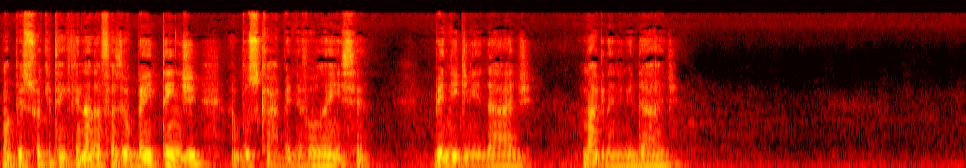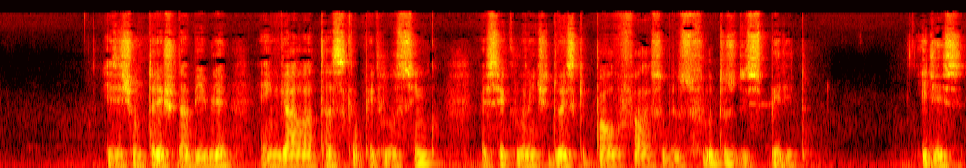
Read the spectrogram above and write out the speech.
Uma pessoa que está inclinada a fazer o bem tende a buscar benevolência, benignidade, magnanimidade. Existe um trecho da Bíblia em Gálatas, capítulo 5, versículo 22, que Paulo fala sobre os frutos do Espírito. E diz:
